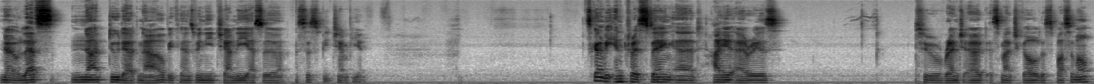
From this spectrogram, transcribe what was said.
no, let's not do that now because we need Shandie as a as a speed champion. It's going to be interesting at higher areas to wrench out as much gold as possible.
